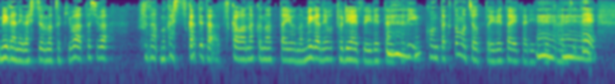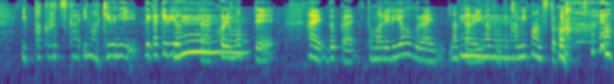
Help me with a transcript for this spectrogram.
眼鏡が必要な時は私は普段昔使ってた使わなくなったような眼鏡をとりあえず入れておいたり コンタクトもちょっと入れておいたりっていう感じで、えー、1泊2日今急に出かけるよって言ったらこれ持ってはい、どっか泊まれるよぐらいなったらいいなと思って、えー、紙パンツとかも。あ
